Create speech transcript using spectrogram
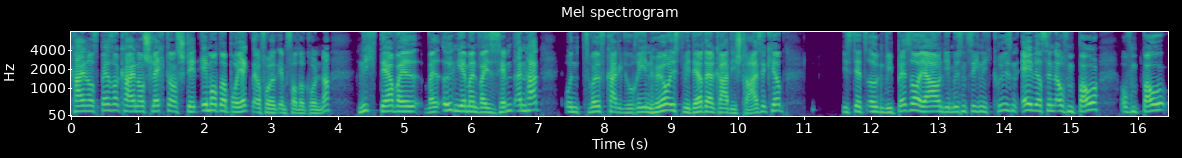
Keiner ist besser, keiner ist schlechter, es steht immer der Projekterfolg im Vordergrund, ne? Nicht der, weil, weil irgendjemand weißes Hemd anhat, und zwölf Kategorien höher ist, wie der, der gerade die Straße kehrt, ist jetzt irgendwie besser, ja, und die müssen sich nicht grüßen. Ey, wir sind auf dem Bau, auf dem Bau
